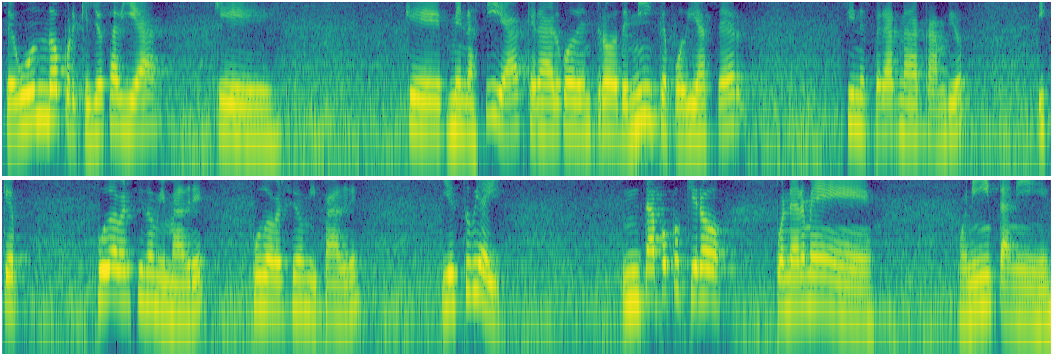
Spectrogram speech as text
segundo porque yo sabía que, que me nacía, que era algo dentro de mí que podía hacer sin esperar nada a cambio y que pudo haber sido mi madre, pudo haber sido mi padre y estuve ahí. Tampoco quiero ponerme bonita ni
